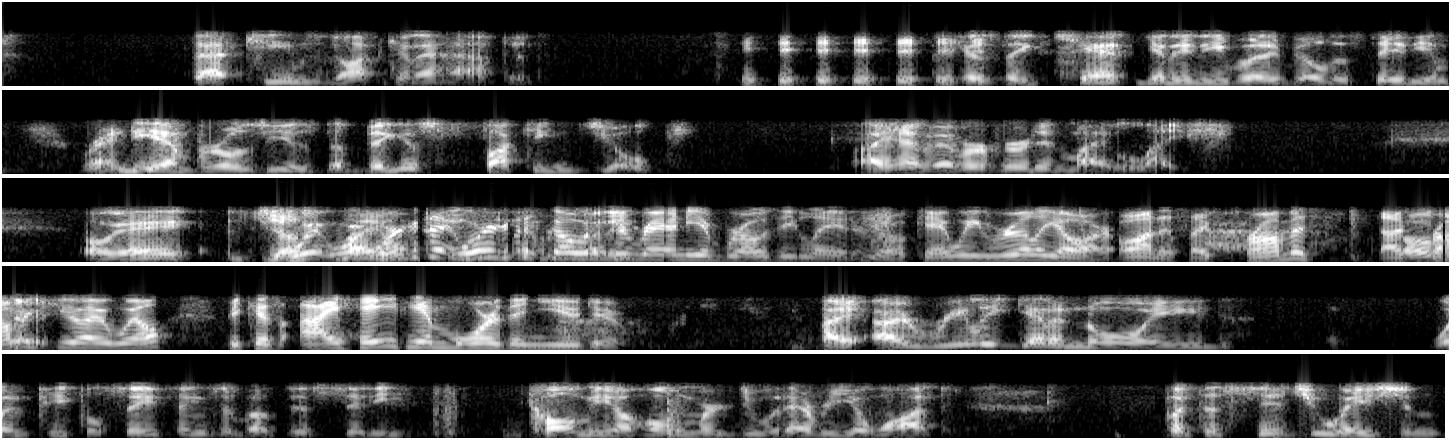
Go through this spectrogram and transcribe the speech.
That team's not going to happen because they can't get anybody to build a stadium. Randy Ambrosie is the biggest fucking joke I have ever heard in my life. Okay, just we're, we're, we're gonna we're gonna go into Randy Ambrosie later. Yep. Okay, we really are. Honest, I promise. I Okay. promise you, I will because I hate him more than you do. I I really get annoyed when people say things about this city. Call me a homer, do whatever you want, but the situation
